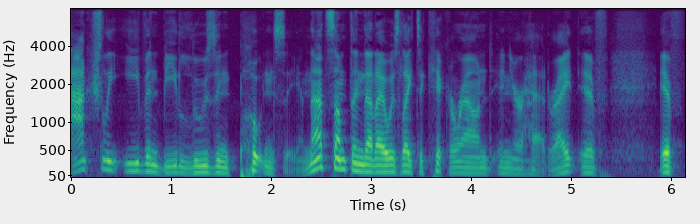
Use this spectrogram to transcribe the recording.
actually even be losing potency? And that's something that I always like to kick around in your head, right? If, if,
